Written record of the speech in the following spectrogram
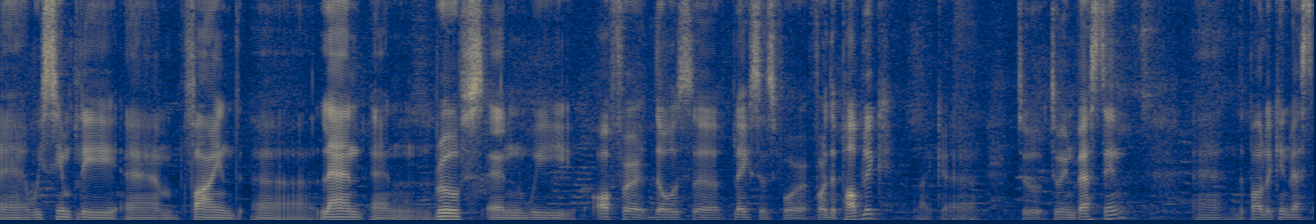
Uh, we simply um, find uh, land and roofs, and we offer those uh, places for, for the public, like uh, to to invest in. Uh, the public invest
